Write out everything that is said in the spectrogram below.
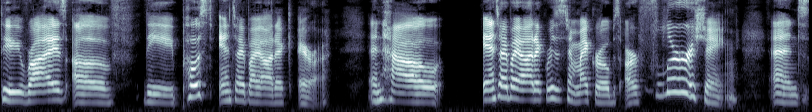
the rise of the post antibiotic era and how antibiotic resistant microbes are flourishing. And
